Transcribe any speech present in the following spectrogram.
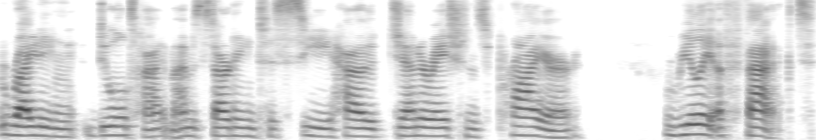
writing dual time, I'm starting to see how generations prior really affect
